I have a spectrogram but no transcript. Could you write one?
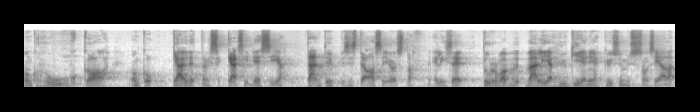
onko ruuhkaa, onko käytettävissä käsidesiä, tämän tyyppisistä asioista. Eli se turvaväli- ja hygienia kysymys on siellä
